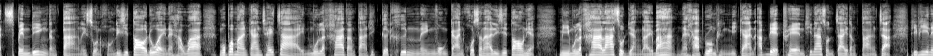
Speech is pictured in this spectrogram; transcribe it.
ad spending ต่างๆ ในส่วนของดิจิทัลด้วยนะครับว่างบประมาณการใช้จ่ายมูลค่าต่างๆ ที่เกิดขึ้นในวงการโฆษณาดิจิทัลเนี่ยมีมูลค่าล่าสุดอย่างไรบ้างนะครับรวมถึงมีการอัปเดตเทรนที่น่าสนใจต่างๆ จากพี่ๆใน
